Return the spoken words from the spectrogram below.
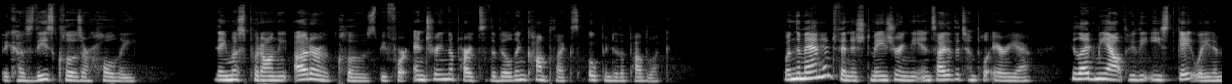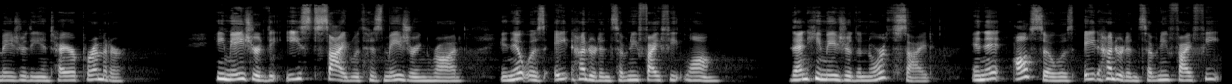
because these clothes are holy. They must put on the outer clothes before entering the parts of the building complex open to the public. When the man had finished measuring the inside of the temple area, he led me out through the east gateway to measure the entire perimeter. He measured the east side with his measuring rod, and it was 875 feet long. Then he measured the north side, and it also was 875 feet.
